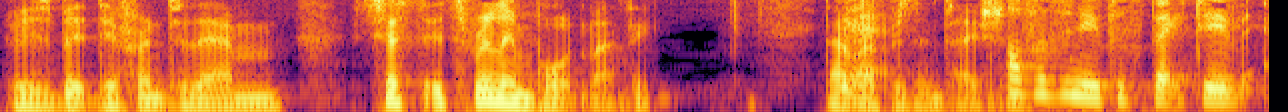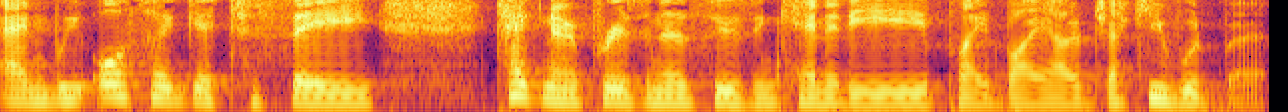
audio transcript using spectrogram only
who's a bit different to them. It's just, it's really important, I think, that Yeah. representation. Offers a new perspective, and we also get to see Take No Prisoners Susan Kennedy, played by our Jackie Woodburne,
